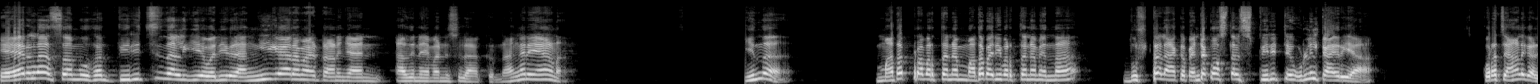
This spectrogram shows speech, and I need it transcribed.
കേരള സമൂഹം തിരിച്ചു നൽകിയ വലിയൊരു അംഗീകാരമായിട്ടാണ് ഞാൻ അതിനെ മനസ്സിലാക്കുന്നത്. അങ്ങനെയാണ്. ഇന്ന് മതപ്രവർത്തനം മതപരിവർത്തനം എന്ന ദുഷ്ടലാക്ക് പെൻഡകോസ്റ്റൽ സ്പിരിറ്റ് ഉള്ളിൽ കയറിയ കുറച്ചാളുകൾ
